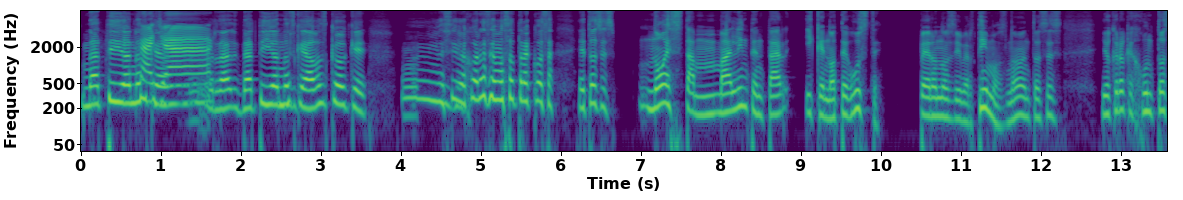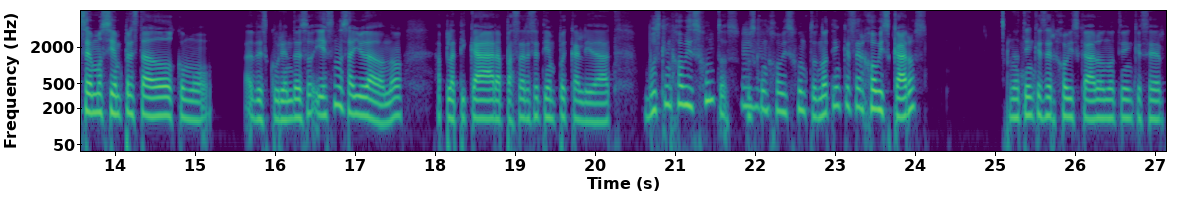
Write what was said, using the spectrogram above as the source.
Nati y yo nos quedamos, ¿verdad? Nati y yo nos quedamos como que Mm, sí, mejor hacemos otra cosa. Entonces, no está mal intentar y que no te guste, pero nos divertimos, ¿no? Entonces, yo creo que juntos hemos siempre estado como ah, descubriendo eso y eso nos ha ayudado, ¿no? A platicar, a pasar ese tiempo de calidad. Busquen hobbies juntos, busquen hobbies juntos. No tienen que ser hobbies caros, no tienen que ser hobbies caros, no tienen que ser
